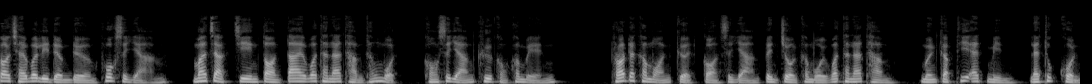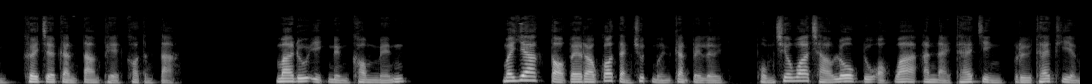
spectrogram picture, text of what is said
ก็ใช้วลีเดิมๆพวกสยาม มาจากจีนตอนใต้วัฒนธรรมทั้งหมดของสยามคือของเขมร เพราะดักขมรเกิดก่อนสยามเป็นโจรขโมยวัฒนธรรม เหมือนกับที่แอดมิน และทุกคนเคยเจอกันตามเพจคอต่างๆ มาดูอีกหนึ่งคอมเมนต์ ไม่ยากต่อไปเราก็แต่งชุดเหมือนกันไปเลย ผมเชื่อว่าชาวโลกดูออกว่าอันไหนแท้จริง หรือแท้เทียม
